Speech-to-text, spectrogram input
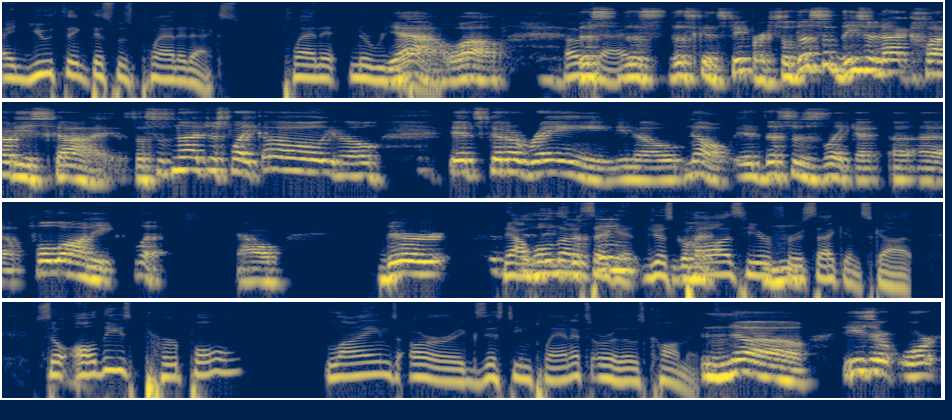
and you think this was Planet X, Planet Neriba. Yeah, well, okay. this this this gets deeper. So this is these are not cloudy skies. This is not just like oh, you know, it's gonna rain. You know, no, it, this is like a, a, a full on eclipse. Now, there. Now hold on a second. Thing, just pause ahead. here mm-hmm. for a second, Scott. So all these purple lines are existing planets or are those comets? No, these are Oort,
